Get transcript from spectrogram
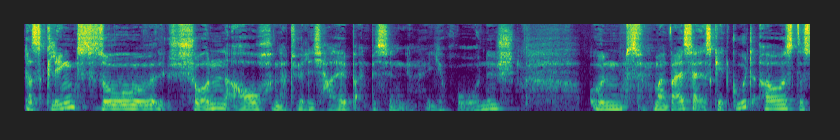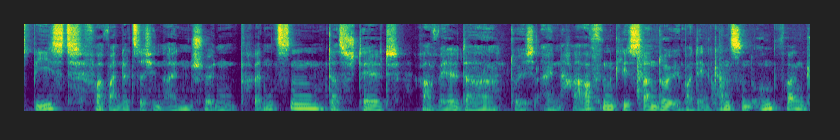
Das klingt so schon auch natürlich halb ein bisschen ironisch. Und man weiß ja, es geht gut aus. Das Biest verwandelt sich in einen schönen Prinzen. Das stellt Ravel da durch ein Hafenglissando über den ganzen Umfang.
